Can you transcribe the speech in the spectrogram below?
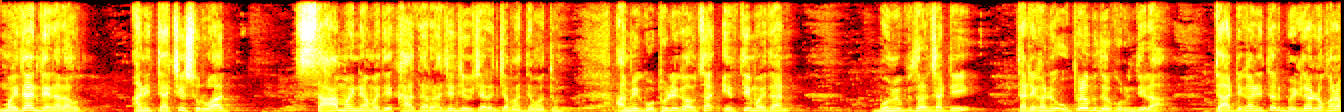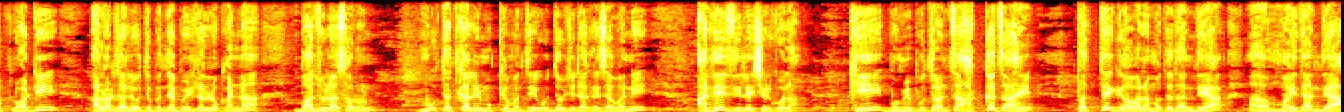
मैदान देणार आहोत. आणि त्याची सुरुवात सहा महिन्यामध्ये खासदार राजेंजी विचारांच्या माध्यमातून आम्ही गोठोली गावचा इर्ती मैदान भूमिपुत्रांसाठी त्या ठिकाणी उपलब्ध करून दिला. त्या ठिकाणी तर बिल्डर लोकांना प्लॉटही अलॉट झाले होते पण त्या बिल्डर लोकांना बाजूला सारून मु तत्कालीन मुख्यमंत्री उद्धवजी ठाकरे साहेबांनी आदेश दिले शिडकोला की भूमिपुत्रांचा हक्कच आहे. प्रत्येक गावाला मतदान द्या मैदान द्या.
